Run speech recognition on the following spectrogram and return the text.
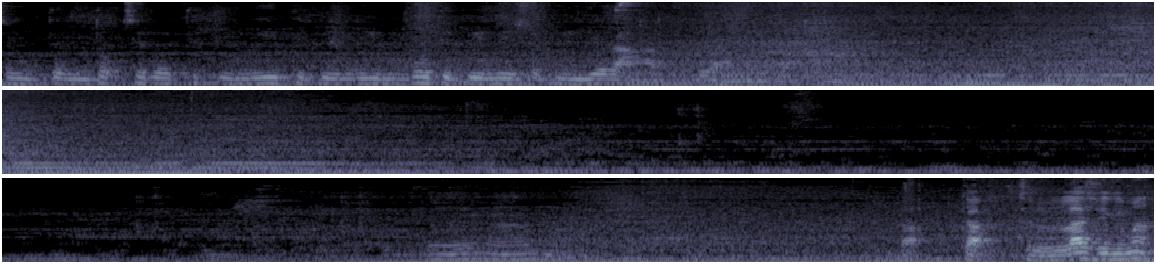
Sing entuk sira dipilih, dipilih, engko dipilih sepiye ra ngerti. Gak jelas iki, Mak.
